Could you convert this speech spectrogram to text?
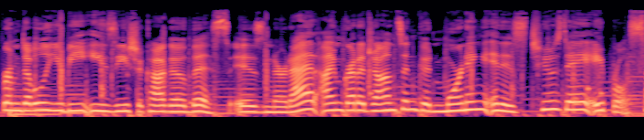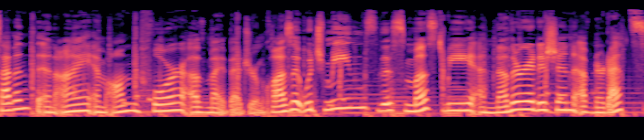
From WBEZ Chicago, this is Nerdette. I'm Greta Johnson. Good morning. It is Tuesday, April 7th, and I am on the floor of my bedroom closet, which means this must be another edition of Nerdette's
